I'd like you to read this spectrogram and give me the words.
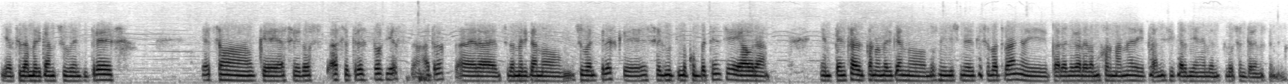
y el Sudamericano Sub-23. Eso que hace dos, hace tres, dos días atrás era el Sudamericano Sub-23, que es el último competencia y ahora en pensar el Panamericano 2019, que es el otro año, y para llegar de la mejor manera y planificar bien el, los entrenos también.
